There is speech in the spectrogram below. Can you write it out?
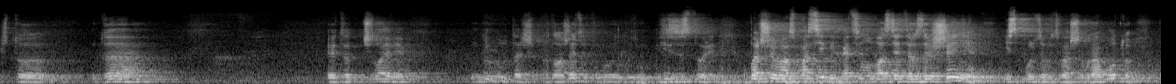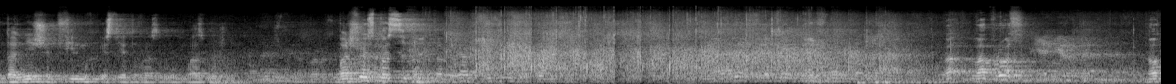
что да, этот человек, не буду дальше продолжать, это мы будем из истории. Большое вам спасибо хотел у вас взять разрешение использовать вашу работу в дальнейших фильмах, если это воз- возможно. Большое спасибо. Вопрос? Ну,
